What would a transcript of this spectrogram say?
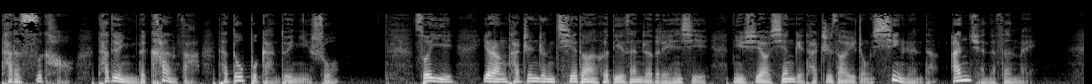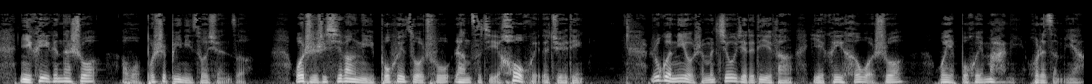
他的思考，他对你的看法，他都不敢对你说。所以，要让他真正切断和第三者的联系，你需要先给他制造一种信任的安全的氛围。你可以跟他说：“我不是逼你做选择，我只是希望你不会做出让自己后悔的决定。如果你有什么纠结的地方，也可以和我说。”我也不会骂你或者怎么样，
